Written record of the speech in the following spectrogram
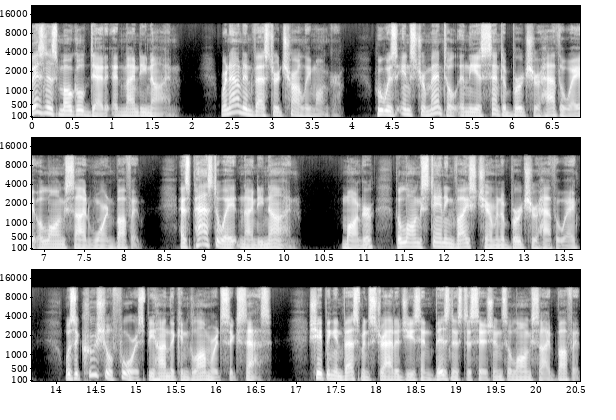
Business mogul dead at 99. Renowned investor Charlie Munger, who was instrumental in the ascent of Berkshire Hathaway alongside Warren Buffett, has passed away at 99. Munger, the long-standing vice chairman of Berkshire Hathaway, was a crucial force behind the conglomerate's success, shaping investment strategies and business decisions alongside Buffett.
